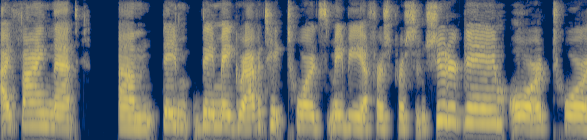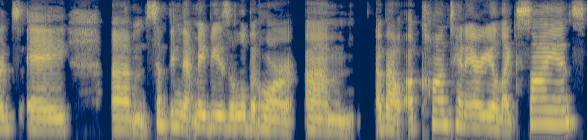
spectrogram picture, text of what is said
i find that um, they they may gravitate towards maybe a first person shooter game or towards a um, something that maybe is a little bit more um, about a content area like science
